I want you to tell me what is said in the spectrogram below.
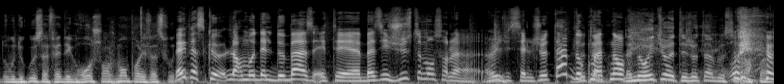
Donc du coup, ça fait des gros changements pour les fast-food. Bah Oui, parce que leur modèle de base était basé justement sur la Ah oui. vaisselle jetable. Donc Jetable. maintenant, La nourriture était jetable aussi parfois.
